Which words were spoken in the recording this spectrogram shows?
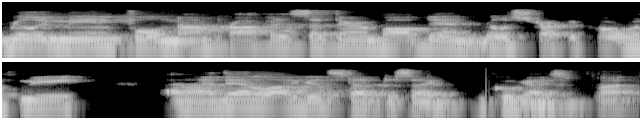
really meaningful nonprofits that they're involved in. It really struck a chord with me uh, they had a lot of good stuff to say. Cool guys. A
